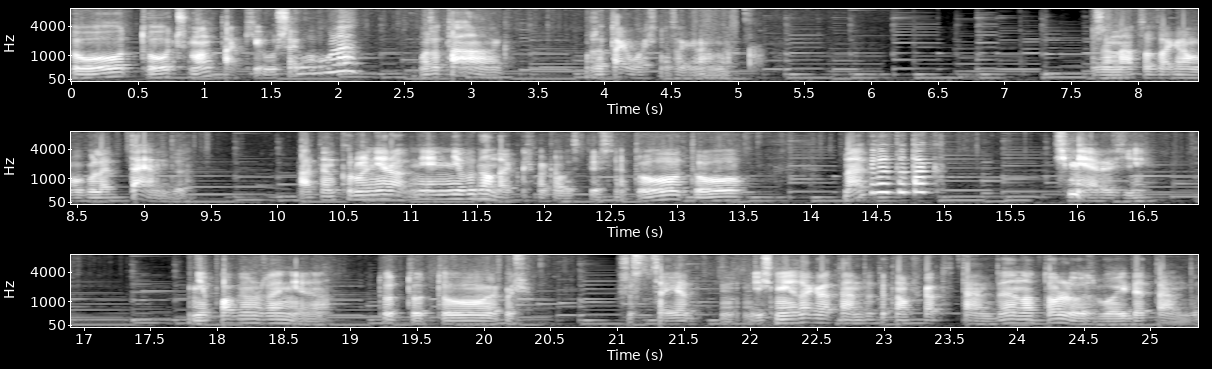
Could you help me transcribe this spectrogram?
Tu, tu, czy mam taki ruszek w ogóle? Może tak. Może tak właśnie zagramy. Że na to zagram w ogóle tędy. A ten król nie, nie, nie wygląda jakoś mega bezpiecznie. Tu, tu. Nagle to tak śmierdzi. Nie powiem, że nie. Tu, tu, tu jakoś przez C1. Jeśli nie zagra tędy, tylko na przykład tędy, no to luz, bo idę tędy.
